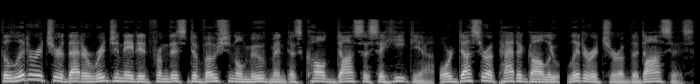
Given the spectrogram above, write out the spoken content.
The literature that originated from this devotional movement is called Dasa Sahitya or Dasara Padagalu, literature of the Dasas.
